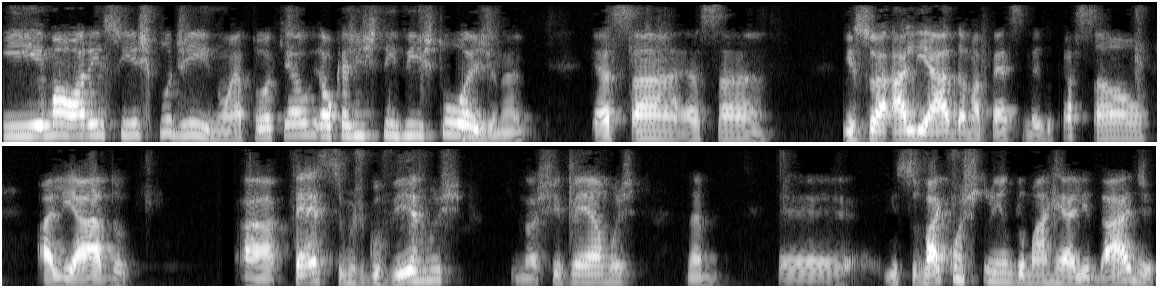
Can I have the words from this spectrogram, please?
e uma hora isso ia explodir. Não é à toa que é o, é o que a gente tem visto hoje, né? Essa, essa, isso aliado a uma péssima educação, aliado a péssimos governos que nós tivemos. Né? É, isso vai construindo uma realidade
